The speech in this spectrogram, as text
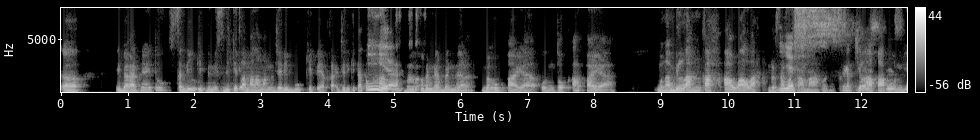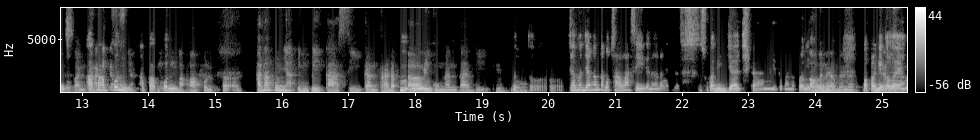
Uh, ibaratnya itu sedikit demi sedikit lama-lama menjadi bukit ya kak. Jadi kita tuh iya. harus benar-benar berupaya untuk apa ya mengambil langkah awal lah bersama-sama yes. kecil apa pun yes, yes. gitu kan. Karena apa pun, punya, apa pun, apa pun. Uh -uh karena punya implikasi kan terhadap mm -hmm. uh, lingkungan tadi gitu. Betul. Jangan jangan takut salah sih kadang-kadang suka dijudge kan gitu kan apalagi oh, benar, benar. apalagi kalau yang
